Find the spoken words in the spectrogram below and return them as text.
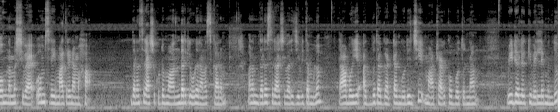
ఓం నమ శివాయ. ఓం శ్రీ మాత్రే నమ. ధనుసు రాశి కుటుంబం అందరికీ కూడా నమస్కారం. మనం ధనుసు రాశి వారి జీవితంలో రాబోయే అద్భుత ఘట్టం గురించి మాట్లాడుకోబోతున్నాం. వీడియోలోకి వెళ్ళే ముందు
